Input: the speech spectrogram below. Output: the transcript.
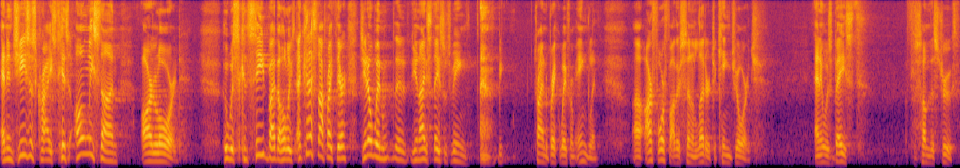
and in Jesus Christ, his only Son, our Lord, who was conceived by the Holy Spirit. And can I stop right there? Do you know when the United States was being trying to break away from England? Uh, our forefathers sent a letter to King George, and it was based some of this truth.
